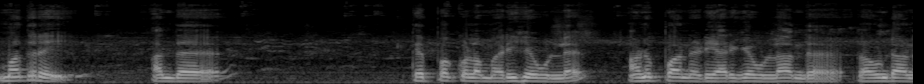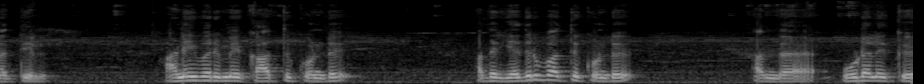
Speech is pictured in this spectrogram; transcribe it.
மதுரை அந்த தெப்பக்குளம் அருகே உள்ள அனுப்பானடி அருகே உள்ள அந்த ரவுண்டானத்தில் அனைவருமே காத்து கொண்டு அதை எதிர்பார்த்து கொண்டு அந்த உடலுக்கு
